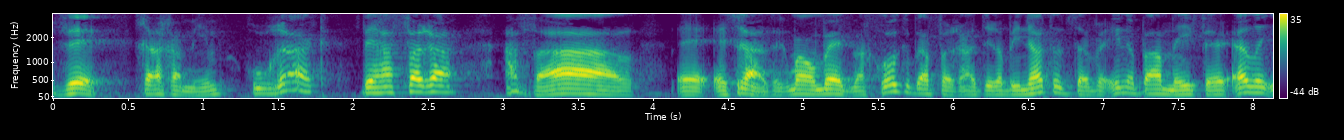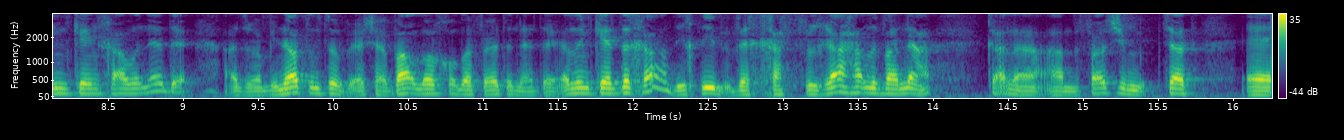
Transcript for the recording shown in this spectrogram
וחכמים הוא רק בהפרה. אבל, אה, עזרא, אז הגמרא אומרת, מחלוקת בהפרה דרבי נתן סבר אין הבעל מפר, אלא אם כן חל הנדר. אז רבי נתן סובר שהבעל לא יכול להפר את הנדר, אלא אם כן זה חל, דכתיב, וחפרה הלבנה. כאן המפרשים קצת, אה,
